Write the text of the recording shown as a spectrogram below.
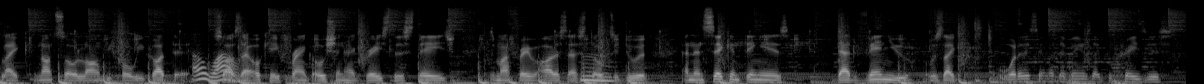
like not so long before we got there. Oh, So I was like, okay, Frank Ocean had graced this stage. He's my favorite artist. That's Mm. dope to do it. And then second thing is that venue was like, what do they say about that venue? It's like the craziest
